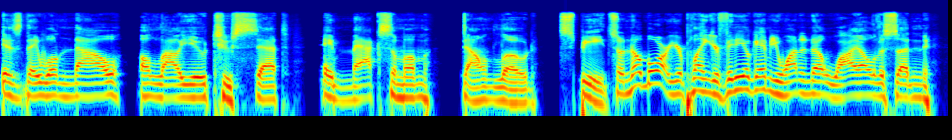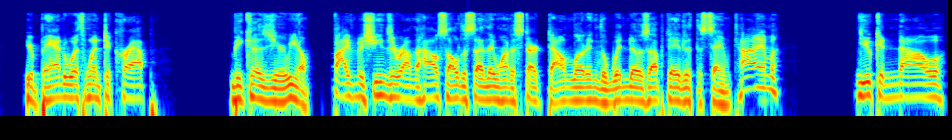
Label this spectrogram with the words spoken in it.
is they will now allow you to set a maximum download speed. So no more. You're playing your video game. You want to know why all of a sudden your bandwidth went to crap because you're, you know, five machines around the house all decide they want to start downloading the Windows update at the same time. You can now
